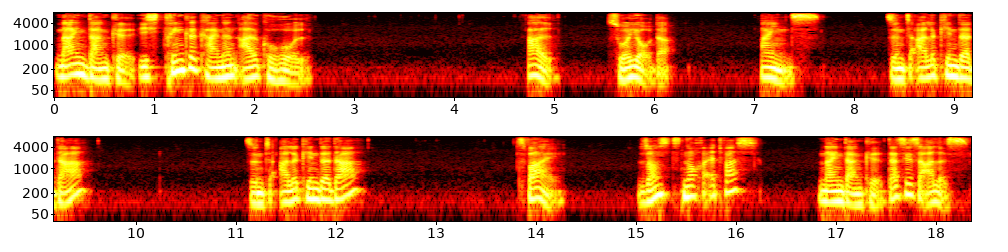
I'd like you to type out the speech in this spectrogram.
Nein, danke, ich trinke keinen Alkohol. All. 所有的。1. Sind alle Kinder da? Sind alle Kinder da? 2. Sonst noch etwas? Nein, danke, das ist alles.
